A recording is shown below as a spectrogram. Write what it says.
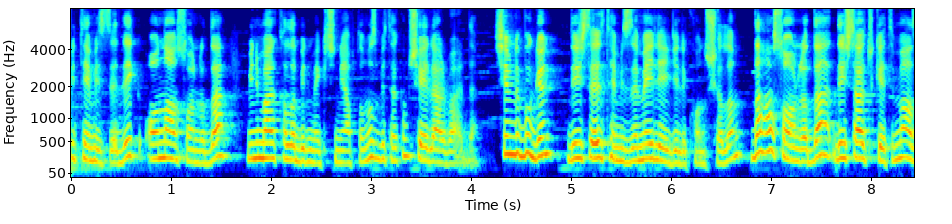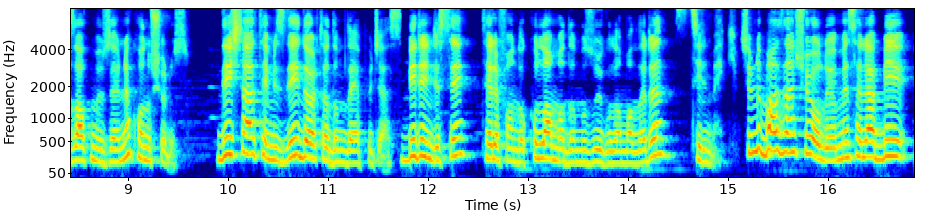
bir temizledik. Ondan sonra da minimal kalabilmek için yaptığımız bir takım şeyler vardı. Şimdi bugün dijital temizleme ile ilgili konuşalım. Daha sonra da dijital tüketimi azaltma üzerine konuşuruz. Dijital temizliği 4 adımda yapacağız. Birincisi telefonda kullanmadığımız uygulamaları silmek. Şimdi bazen şey oluyor mesela bir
